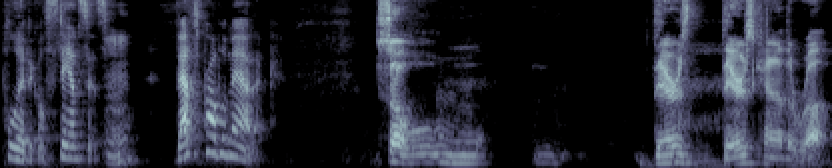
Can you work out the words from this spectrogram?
political stances. Mhm. That's problematic. So there's there's kind of the rub.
